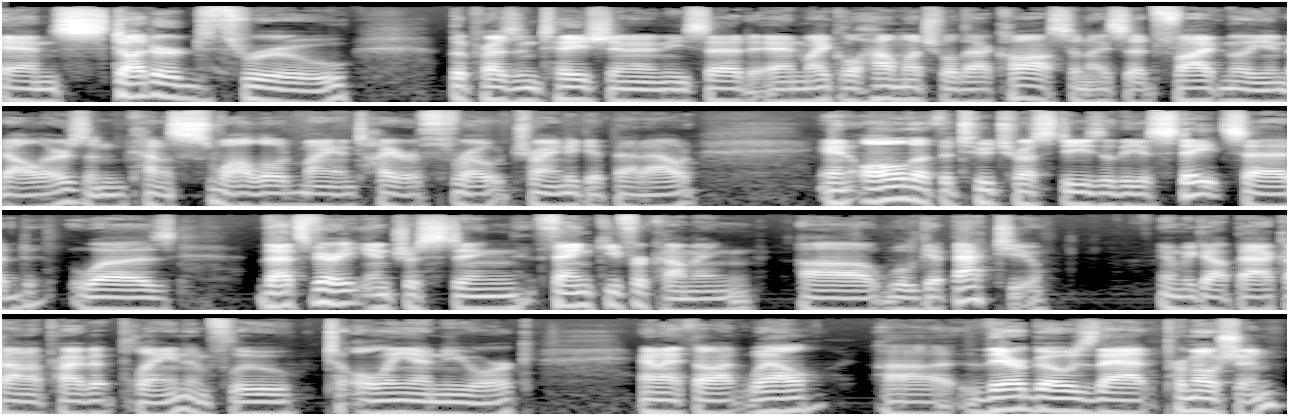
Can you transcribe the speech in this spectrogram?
and stuttered through the presentation and he said, And Michael, how much will that cost? And I said, $5 million and kind of swallowed my entire throat trying to get that out. And all that the two trustees of the estate said was, That's very interesting. Thank you for coming. Uh, we'll get back to you. And we got back on a private plane and flew to Olean, New York. And I thought, well, uh, there goes that promotion,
